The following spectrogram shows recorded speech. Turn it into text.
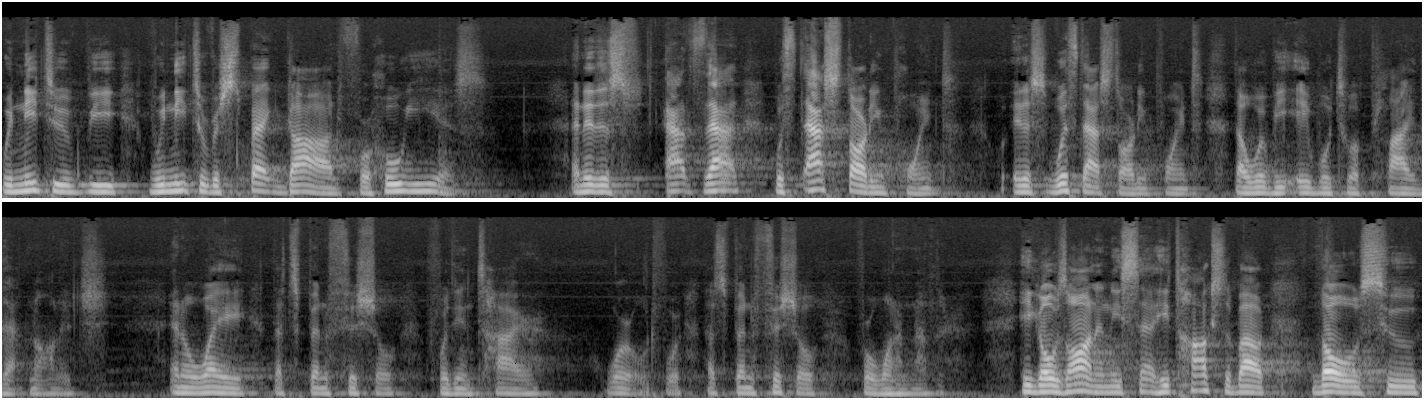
We need to, be, we need to respect God for who he is. And it is at that, with that starting point, it is with that starting point that we'll be able to apply that knowledge in a way that's beneficial for the entire world, for, that's beneficial for one another. He goes on and he, said, he talks about those who,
